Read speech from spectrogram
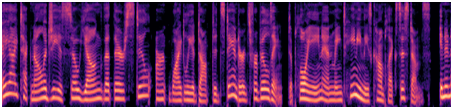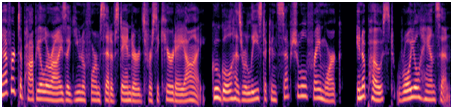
AI technology is so young that there still aren't widely adopted standards for building, deploying, and maintaining these complex systems. In an effort to popularize a uniform set of standards for secured AI, Google has released a conceptual framework in a post, Royal Hansen,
